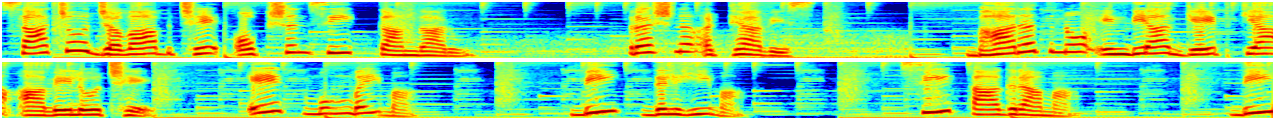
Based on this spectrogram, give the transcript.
સાચો જવાબ છે ઓપ્શન સી કાંગારુ. પ્રશ્ન અઠ્યાવીસ. ભારતનો ઇન્ડિયા ગેટ ક્યાં આવેલો છે? એક મુંબઈમાં. બી દિલ્હીમાં સી આગ્રામાં ડી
